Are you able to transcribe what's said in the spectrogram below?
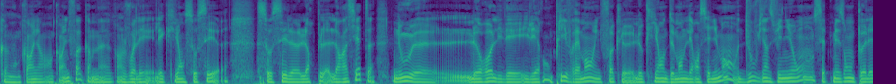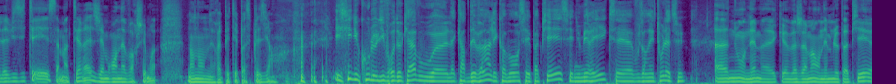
comme encore encore une fois comme euh, quand je vois les, les clients saucer euh, saucer le- leur leur assiette nous euh, le rôle il est il est rempli vraiment une fois que le, le client demande les renseignements. D'où vient ce vigneron? Cette maison on peut aller la visiter? Ça m'intéresse j'aimerais en avoir chez moi. Non non ne répétez pas ce plaisir. Ici, du coup, le livre de cave ou euh, la carte des vins, elle est comment? C'est papier, c'est numérique, c'est vous en êtes tout là-dessus? Euh, nous, on aime avec Benjamin, on aime le papier.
